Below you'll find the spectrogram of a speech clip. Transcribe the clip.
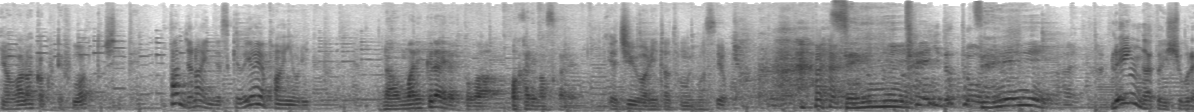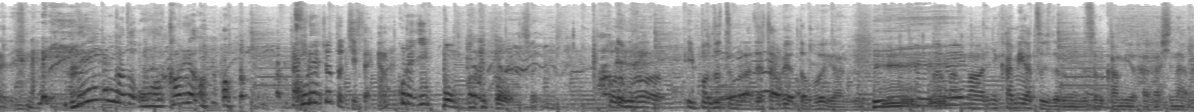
柔らかくてふわっとしててパンじゃないんですけどややパンより何割くらいの人が分かりますかね？いや10割だと思いますよ。全員。全員だと思う。全員。レンガと一緒ぐらいですね。レンガと分かりやこれちょっと小さいかな。これ一本パクッと子供の一本ずつもらって食べようと覚えがある。まあまあ周りに紙がついてるのでその紙を剥がしながら。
